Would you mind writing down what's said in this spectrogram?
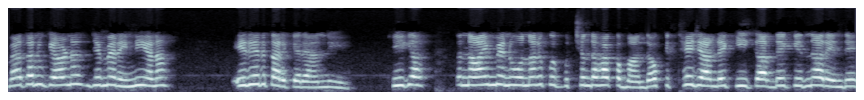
ਮੈਂ ਤੁਹਾਨੂੰ ਕਿਹਾ ਨਾ, ਜੇ ਮੈਂ ਰਹਿਨੀ ਆ ਨਾ ਇਹਦੇ ਕਰਕੇ ਰਹਿਣ ਠੀਕ ਆ? ਤੇ ਨਾ ਹੀ ਮੈਨੂੰ ਉਹਨਾਂ ਨੂੰ ਕੋਈ ਪੁੱਛਣ ਦਾ ਹੱਕ ਬਣਦਾ ਉਹ ਕਿੱਥੇ ਜਾਂਦੇ ਕੀ ਕਰਦੇ ਕਿੰਨਾ ਰਹਿੰਦੇ?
